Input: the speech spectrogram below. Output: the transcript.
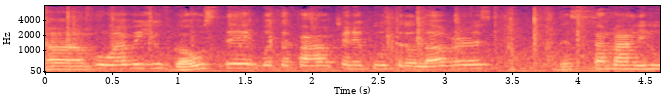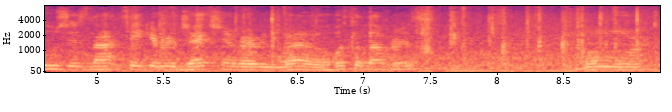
Um, whoever you ghosted with the Five of Pentacles to the lovers, this is somebody who's just not taking rejection very well. What's the lovers? One more.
